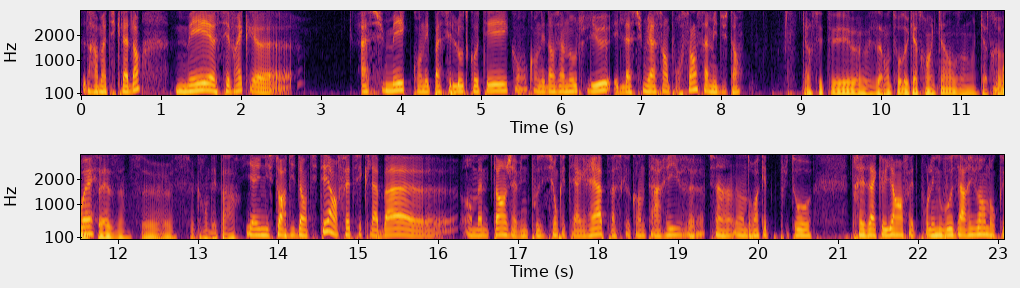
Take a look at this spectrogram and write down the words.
de dramatique là-dedans. Mais c'est vrai que assumer qu'on est passé de l'autre côté, qu'on est dans un autre lieu et de l'assumer à 100%, ça met du temps car c'était euh, aux alentours de 95, 96, ce, ce, grand départ. Il y a une histoire d'identité, en fait, c'est que là-bas, euh, en même temps, j'avais une position qui était agréable parce que quand tu arrives, euh, c'est un endroit qui est plutôt très accueillant, en fait, pour les nouveaux arrivants. Donc,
